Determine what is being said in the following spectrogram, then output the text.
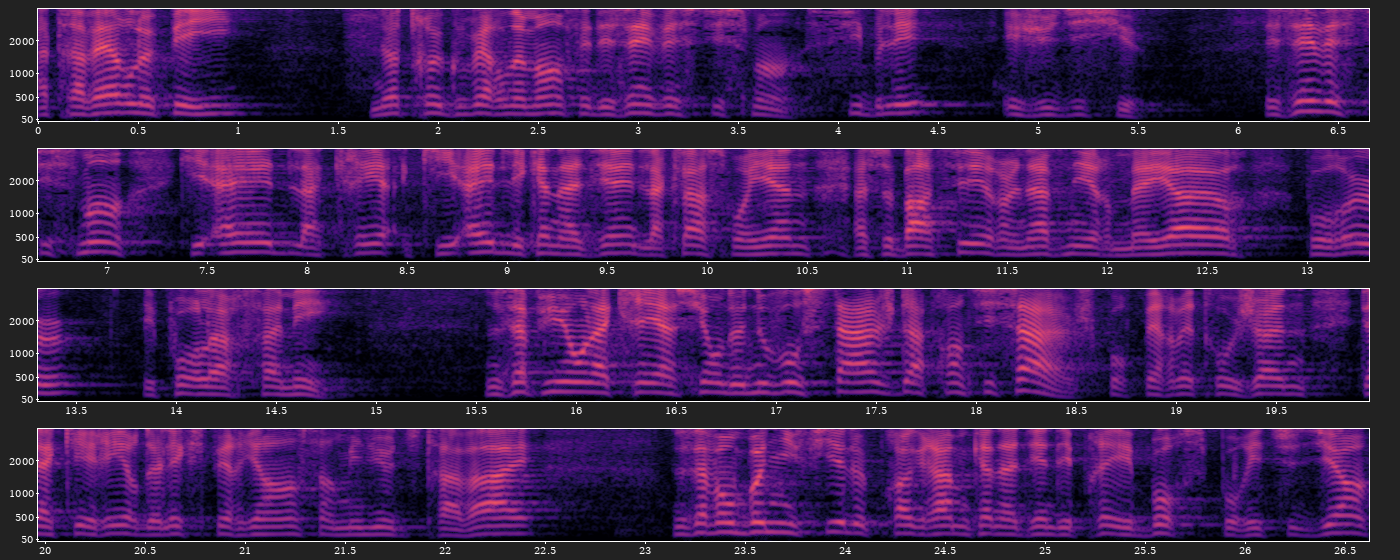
À travers le pays, notre gouvernement fait des investissements ciblés et judicieux. Des investissements qui aident, la qui aident les Canadiens de la classe moyenne à se bâtir un avenir meilleur pour eux et pour leurs familles. Nous appuyons la création de nouveaux stages d'apprentissage pour permettre aux jeunes d'acquérir de l'expérience en milieu du travail. Nous avons bonifié le programme canadien des prêts et bourses pour étudiants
